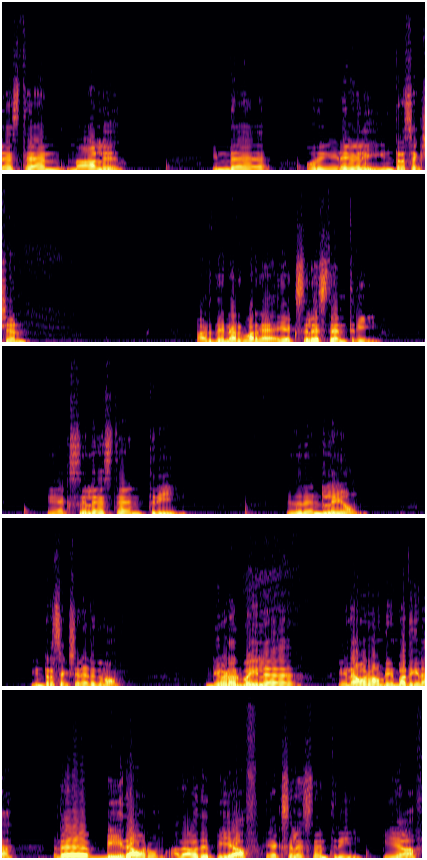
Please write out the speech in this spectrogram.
less than நாலு. இந்த ஒரு இடைவெளி இன்டர்செக்ஷன் அடுத்து என்ன இருக்கு பாருங்கள் X less than three X less than three இது ரெண்டுலேயும் இன்டர்செக்ஷன் எடுக்கணும். டிவைடட் பையில் என்ன வரும் அப்படின்னு பார்த்தீங்கன்னா அந்த பி தான் வரும். அதாவது P of X less than three P of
